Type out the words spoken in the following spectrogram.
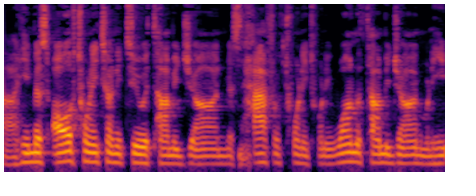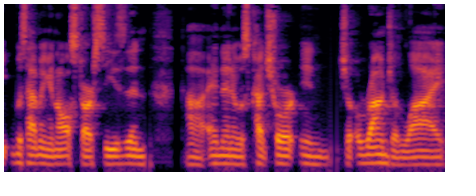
Uh, he missed all of 2022 with Tommy John, missed half of 2021 with Tommy John when he was having an All Star season, uh, and then it was cut short in around July.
